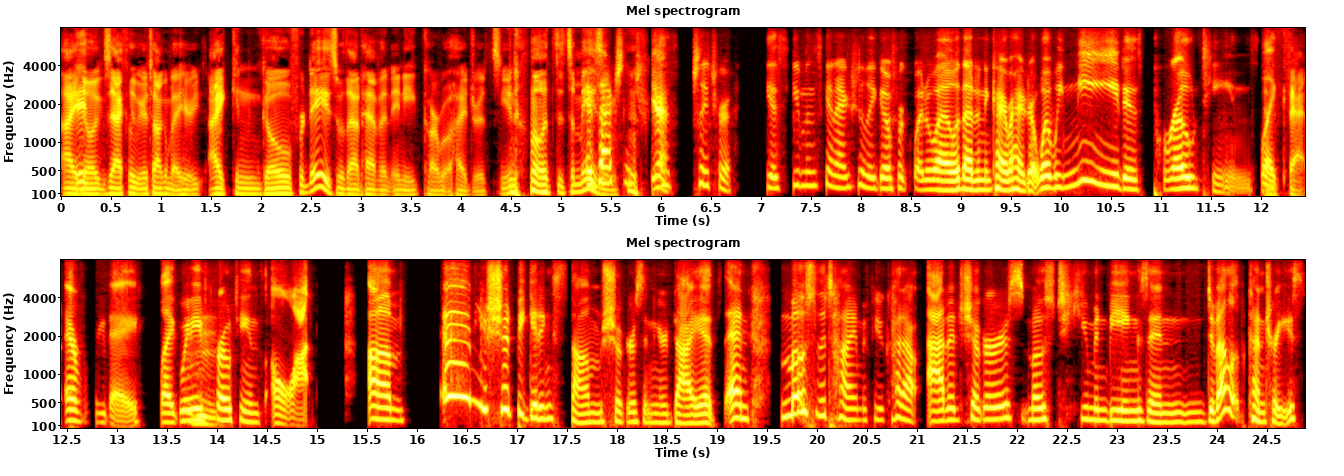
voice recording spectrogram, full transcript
I it- know exactly what you're talking about here. I can go for days without having any carbohydrates. You know, it's it's amazing. It's actually true. Yeah. It's actually true. Yes, humans can actually go for quite a while without any carbohydrate. What we need is proteins, like fat. every day. Like we need Mhm. proteins a lot. Um, and you should be getting some sugars in your diets. And most of the time, if you cut out added sugars, most human beings in developed countries,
